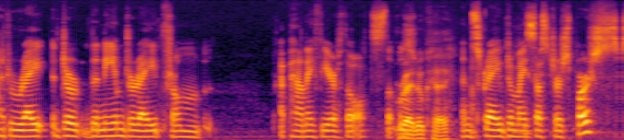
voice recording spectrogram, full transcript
I derived der, the name derived from a penny for your thoughts that was Right, okay. inscribed in my sister's purse.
